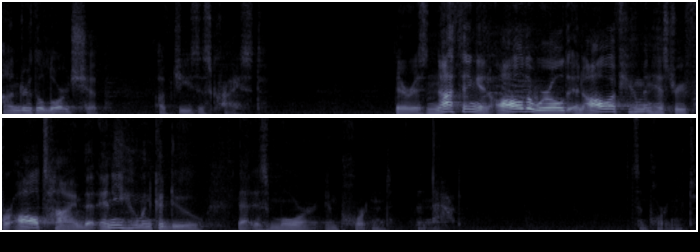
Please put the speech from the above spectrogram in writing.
under the lordship of Jesus Christ. There is nothing in all the world, in all of human history, for all time, that any human could do that is more important than that. It's important.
